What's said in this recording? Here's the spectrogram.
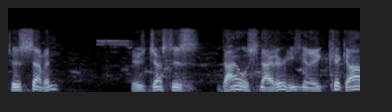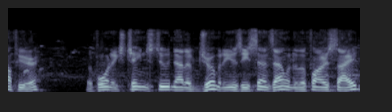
to 7. There's Justice Dial Schneider. He's going to kick off here. The foreign exchange student out of Germany as he sends that one to the far side.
